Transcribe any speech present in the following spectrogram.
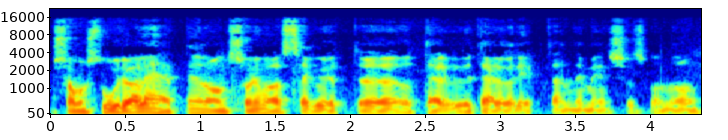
és ha most újra lehetne rangsolni, valószínűleg őt, őt, el, őt előrébb tenném, én is azt gondolom.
